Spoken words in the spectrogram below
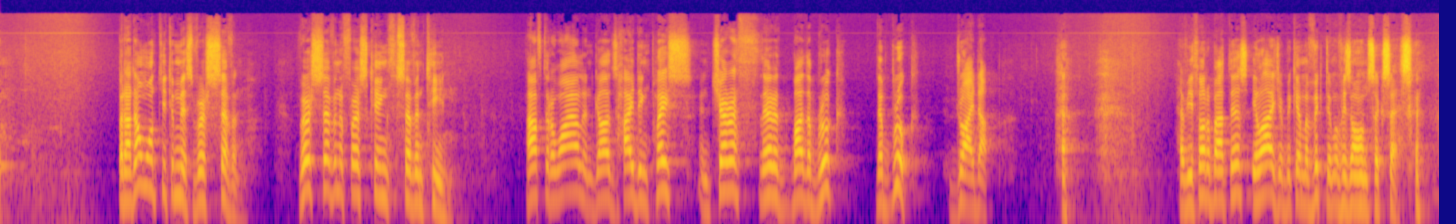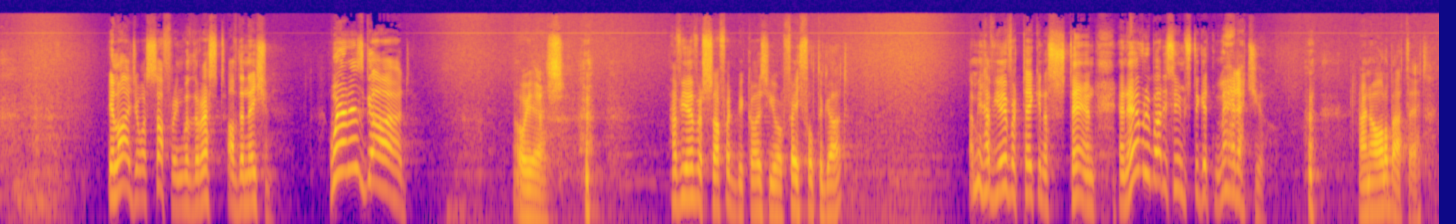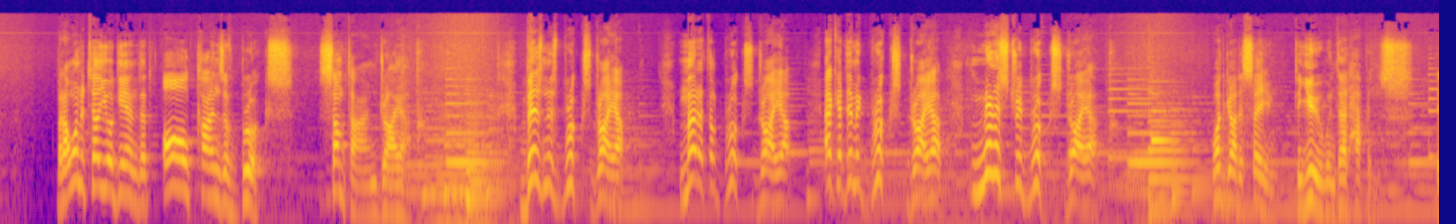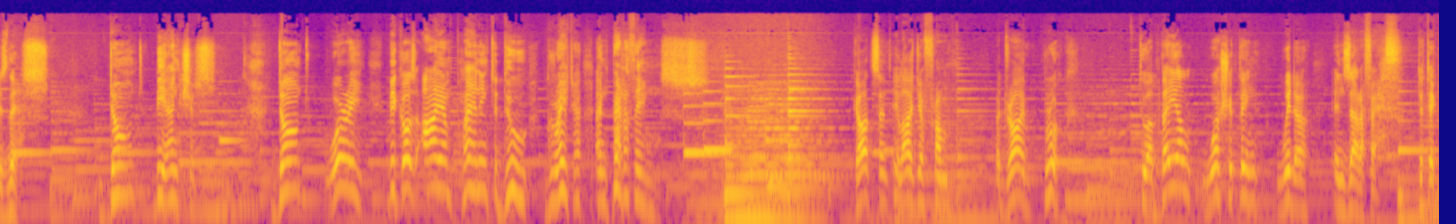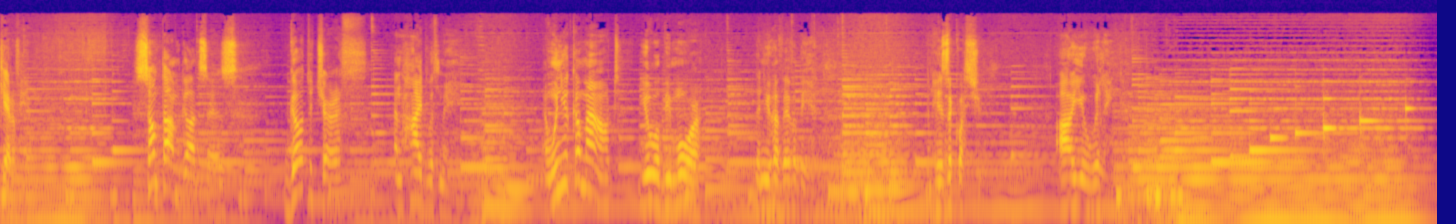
But I don't want you to miss verse 7. Verse 7 of 1 Kings 17. After a while, in God's hiding place in Cherith, there by the brook, the brook dried up. Have you thought about this? Elijah became a victim of his own success. Elijah was suffering with the rest of the nation. Where is God? Oh, yes. Have you ever suffered because you're faithful to God? I mean, have you ever taken a stand and everybody seems to get mad at you? I know all about that. But I want to tell you again that all kinds of brooks sometime dry up. Business brooks dry up. Marital brooks dry up. Academic brooks dry up. Ministry brooks dry up. What God is saying to you when that happens is this don't be anxious. Don't worry because I am planning to do greater and better things. God sent Elijah from a dry brook to a Baal worshiping widow in Zarephath to take care of him. Sometime God says, Go to Cherith and hide with me. And when you come out, you will be more than you have ever been. And here's the question Are you willing?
